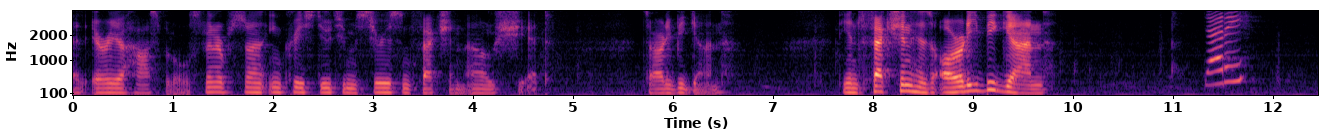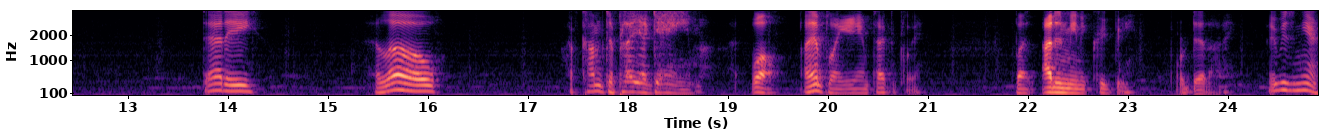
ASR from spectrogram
at area hospitals. 300% increase due to mysterious infection. Oh, shit. It's already begun. The infection has already begun. Daddy? Daddy. Hello. I've come to play a game. Well, I am playing a game technically. But I didn't mean it creepy. Or did I? Maybe he's in here.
